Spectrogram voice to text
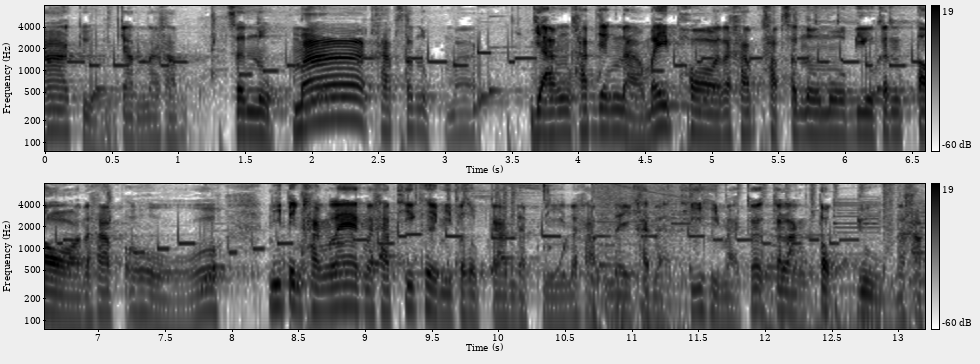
มากอยู่เหมือนกันนะครับ สนุกมากครับสนุกมาก ยังครับยังหนาวไม่พอนะครับ ขับสโนว์โมบิลกันต่อนะครับ โอ้โห นี่เป็นครั้งแรกนะครับ ที่เคยมีประสบการณ์แบบนี้นะครับ ในขณะที่หิมะก็กำลังตกอยู่นะครับ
